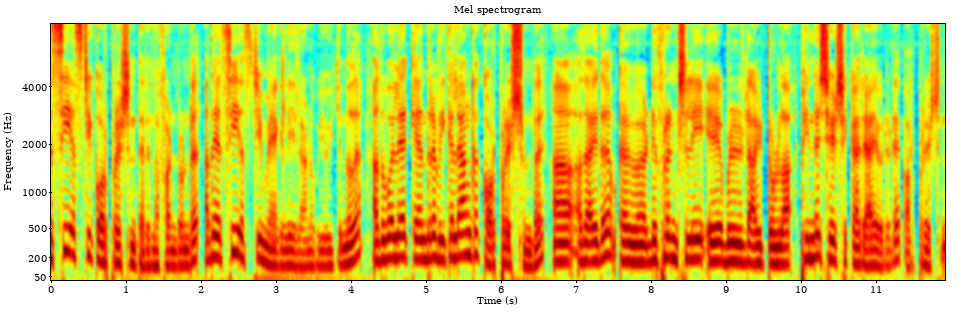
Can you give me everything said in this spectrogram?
S C S T corporation തരുന്ന ഫണ്ടുണ്ട്. അത് എസ് സി എസ് ടി മേഖലയിലാണ് ഉപയോഗിക്കുന്നത്. അതുപോലെ കേന്ദ്ര വികലാംഗ കോർപ്പറേഷൻ ഉണ്ട് അതായത് ഡിഫറൻഷ്യലി ഏബിൾഡ് ആയിട്ടുള്ള ഭിന്നശേഷിക്കാരായവരുടെ കോർപ്പറേഷൻ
